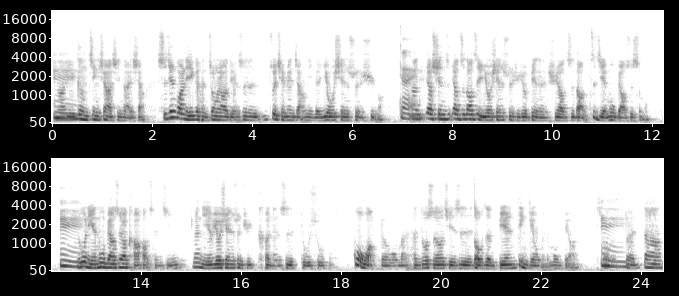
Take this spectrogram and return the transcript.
那也嗯，更静下心来想，时间管理一个很重要的点是最前面讲你的优先顺序嘛。对，那要先要知道自己优先顺序，就变成需要知道自己的目标是什么。嗯如嗯，果你的目标是要考好成绩，那你的优先顺序可能是读书。过往的我们很多时候其实是走着别人定给我们的目标了。嗯对，那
